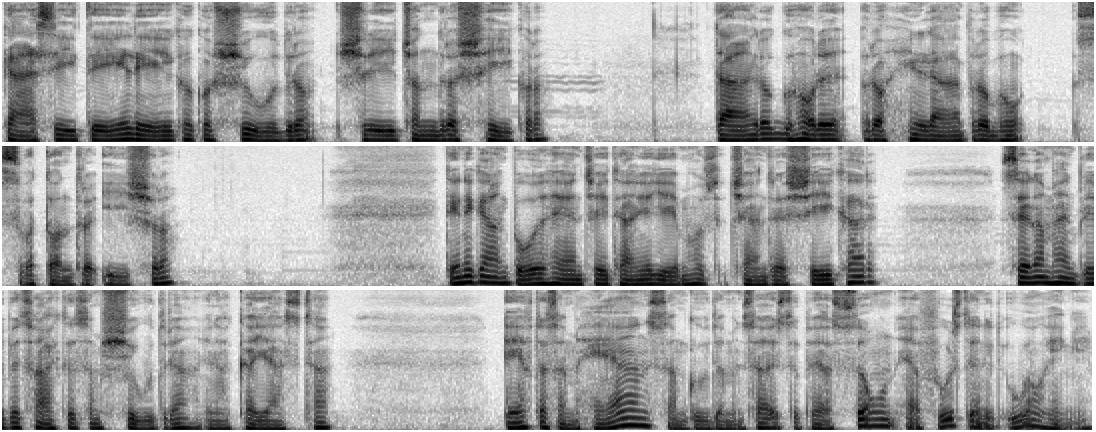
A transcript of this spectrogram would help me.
Kasi dele koko shudra Shri Chandra Shekhara Tagro Ghore Rohila Prabhu Svatantra Ishra. Denne gang boede herren Chaitanya hjemme hos Chandra Shekhar, selvom han blev betragtet som Shudra eller Kayasta, eftersom Herren som guddommens højeste person er fuldstændigt uafhængig.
